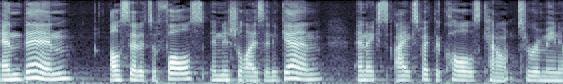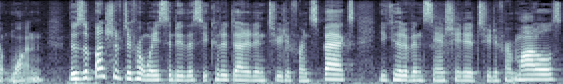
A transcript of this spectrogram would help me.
And then I'll set it to false, initialize it again, and ex I expect the calls count to remain at one. There's a bunch of different ways to do this. You could have done it in two different specs. You could have instantiated two different models.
